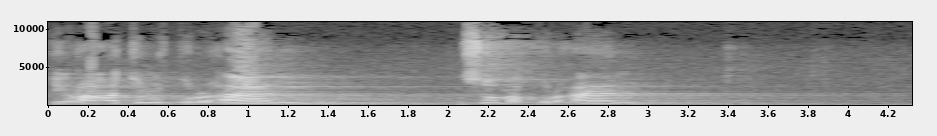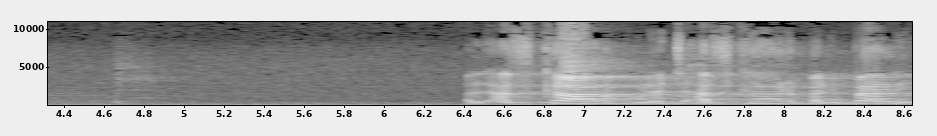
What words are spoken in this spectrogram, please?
qiraatu lquran kusoma Qur'an, al-adhkar, kuleta adhkar mbalimbali.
